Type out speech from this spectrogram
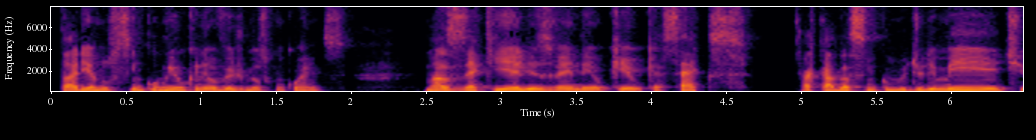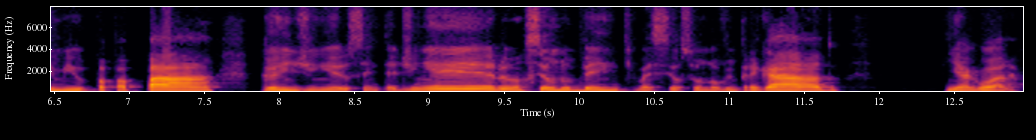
estaria nos 5 mil, que nem eu vejo meus concorrentes. Mas é que eles vendem o quê? O que é sexo. A cada 5 mil de limite, mil papapá, ganhe dinheiro sem ter dinheiro, seu Nubank vai ser o seu novo empregado. E agora?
